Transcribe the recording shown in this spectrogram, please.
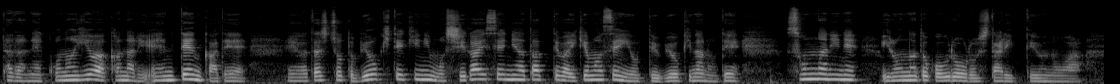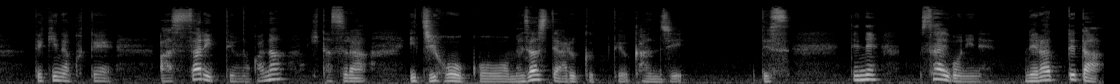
ただねこの日はかなり炎天下で、えー、私ちょっと病気的にも紫外線に当たってはいけませんよっていう病気なのでそんなにねいろんなとこうろうろしたりっていうのはできなくてあっさりっていうのかな。ひたすら一方向を目指して歩くっていう感じです。でね最後にね狙ってた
